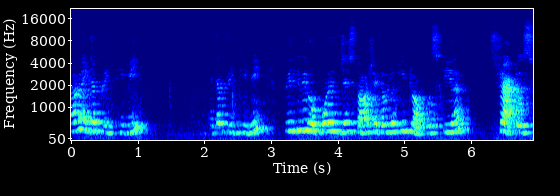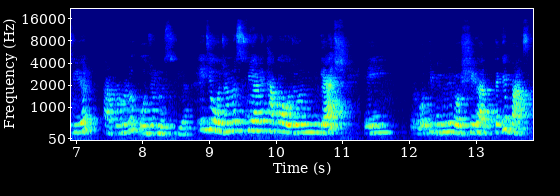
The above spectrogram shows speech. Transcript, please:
ধরো এটা পৃথিবী এটা পৃথিবী, পৃথিবীর ওপরের যে স্তর, সেটা হলো কি? ট্রপোস্ফিয়ার স্ট্র্যাটোস্ফিয়ার তারপর হলো ওজোনোস্ফিয়ার এই যে ওজোনোস্ফিয়ারে থাকা ওজোন গ্যাস এই অতিবেগুনি রশ্মির হাত থেকে বাঁচ-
